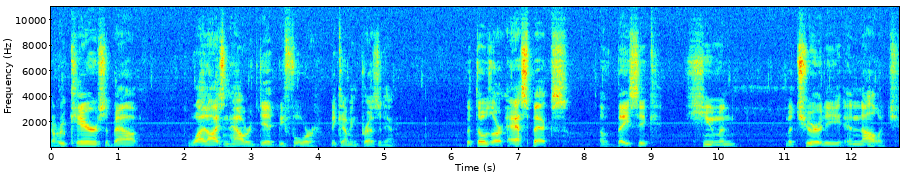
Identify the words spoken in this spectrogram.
Or who cares about what Eisenhower did before becoming president? but those are aspects of basic human maturity and knowledge.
